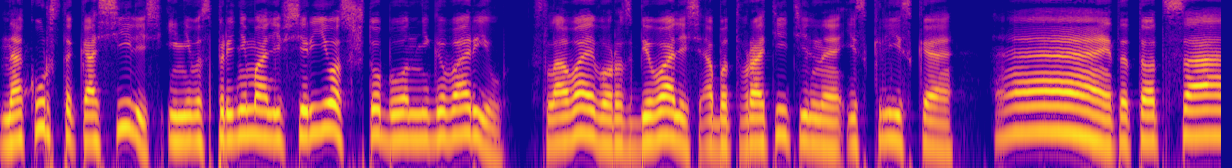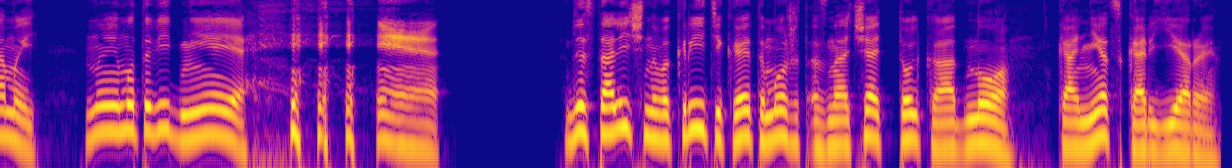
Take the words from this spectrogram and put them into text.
На Курста косились и не воспринимали всерьез, что бы он ни говорил. Слова его разбивались об отвратительное и склизкое «А, это тот самый! Ну ему-то виднее! Хе-хе-хе!» Для столичного критика это может означать только одно — конец карьеры.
